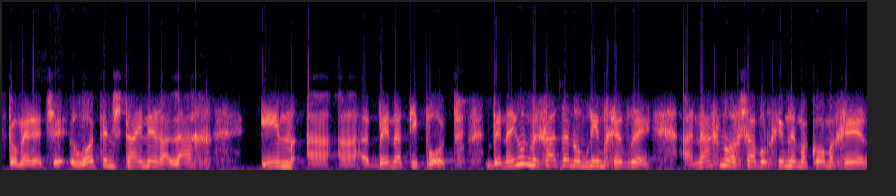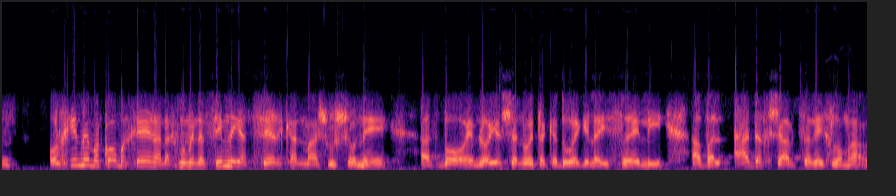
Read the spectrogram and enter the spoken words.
זאת אומרת שרוטנשטיינר הלך עם ה- ה- בין הטיפות. בניון וחזן אומרים, חבר'ה, אנחנו עכשיו הולכים למקום אחר. הולכים למקום אחר, אנחנו מנסים לייצר כאן משהו שונה. אז בוא, הם לא ישנו את הכדורגל הישראלי. אבל עד עכשיו צריך לומר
